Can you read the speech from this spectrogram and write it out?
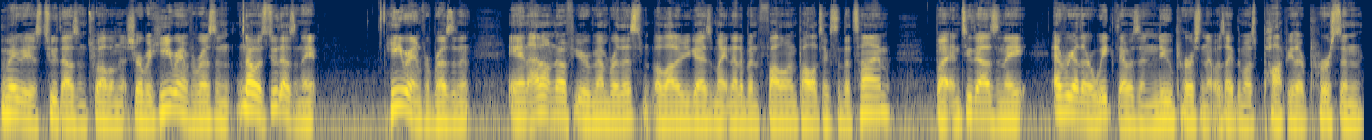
maybe it was 2012, I'm not sure, but he ran for president. No, it was 2008. He ran for president, and I don't know if you remember this. A lot of you guys might not have been following politics at the time, but in 2008, every other week there was a new person that was like the most popular person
